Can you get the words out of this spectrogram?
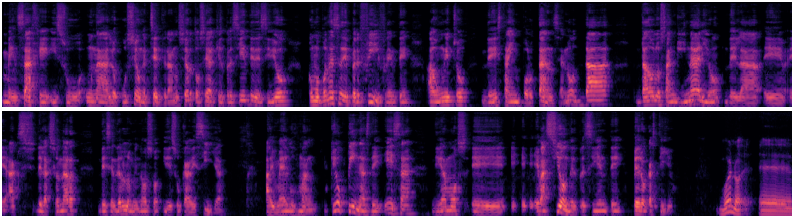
mensaje y su una locución, etcétera, ¿no es cierto? O sea que el presidente decidió como ponerse de perfil frente a un hecho de esta importancia, ¿no? Da, dado lo sanguinario de la, eh, eh, del accionar de Sendero Luminoso y de su cabecilla, Aymel Guzmán. ¿Qué opinas de esa digamos, eh, e, e, evasión del presidente Pedro Castillo? Bueno, eh,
